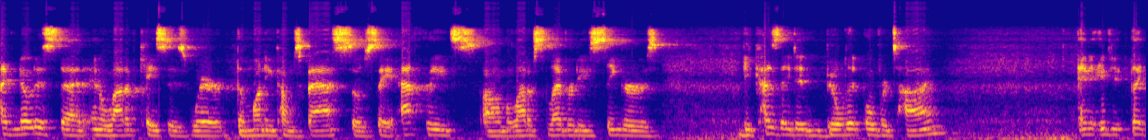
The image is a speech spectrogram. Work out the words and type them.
I've noticed that in a lot of cases where the money comes fast, so say athletes, um, a lot of celebrities, singers, because they didn't build it over time, and if you like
